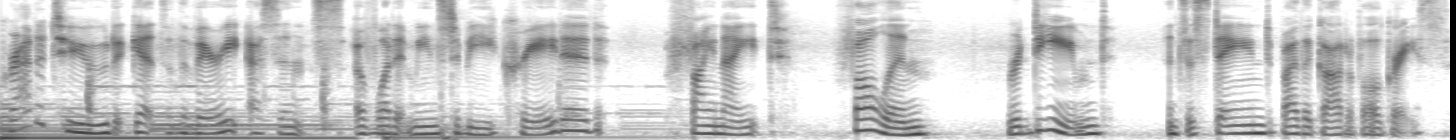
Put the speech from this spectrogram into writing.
Gratitude gets at the very essence of what it means to be created, finite, fallen, redeemed, and sustained by the God of all grace.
